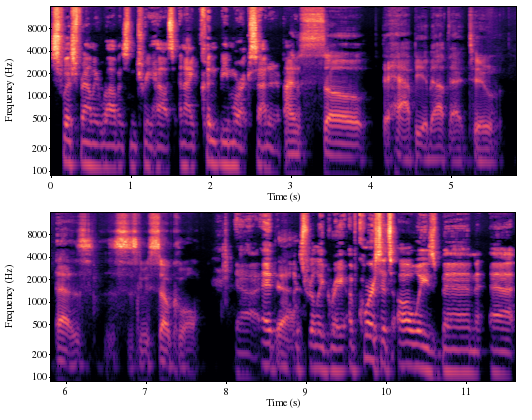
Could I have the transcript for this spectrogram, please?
Swiss Family Robinson Treehouse, and I couldn't be more excited about. That. I'm it. so happy about that too. That was this is gonna be so cool. yeah, it, yeah, it's really great. Of course, it's always been at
